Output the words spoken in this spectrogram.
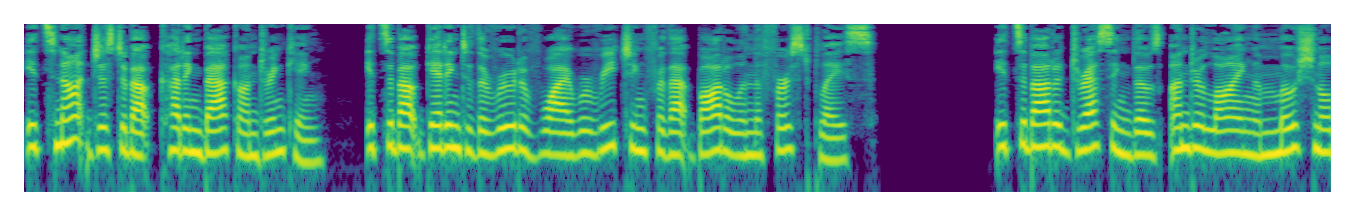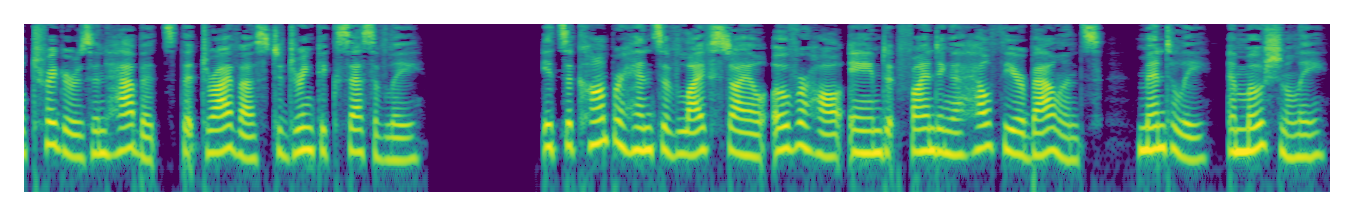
It's not just about cutting back on drinking, it's about getting to the root of why we're reaching for that bottle in the first place. It's about addressing those underlying emotional triggers and habits that drive us to drink excessively. It's a comprehensive lifestyle overhaul aimed at finding a healthier balance, mentally, emotionally,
